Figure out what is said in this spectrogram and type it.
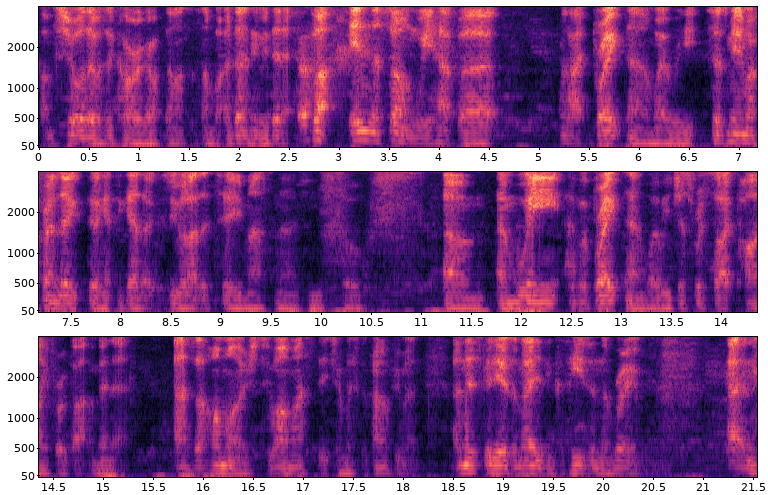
I'm sure there was a choreographed dance at some point. I don't think we did it, but in the song we have a like breakdown where we. So it's me and my friend Luke doing it together because we were like the two math nerds in school. Um, and we have a breakdown where we just recite pi for about a minute as a homage to our math teacher, Mr. Palfreyman. And this video is amazing because he's in the room and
